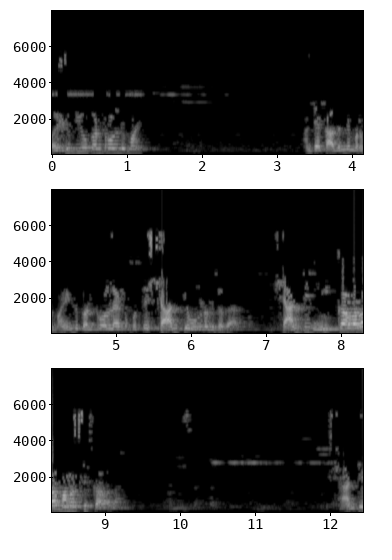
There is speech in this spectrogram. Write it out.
Why should you control the mind అంటే కాదండి మరి మైండ్ కంట్రోల్ లేకపోతే శాంతి ఉండదు కదా. శాంతి నీకు కావాలా మనస్సుకి కావాలా? శాంతి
